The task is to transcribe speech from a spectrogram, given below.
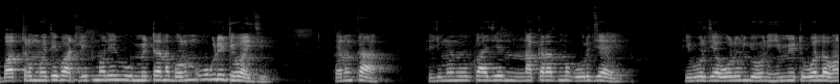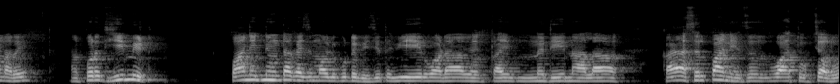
बाथरूममध्ये बाटली तुम्हाला मिठानं भरून उघडी ठेवायची. कारण का? त्याच्यामधून काय जे नकारात्मक ऊर्जा आहे ती ऊर्जा ओढून घेऊन ही मीठ ओलं होणार आहे. आणि परत ही मीठ पाण्यात नेऊन टाकायचं माऊली कुठं बी जिथं विहीर वाडा काही नदी नाला काय असेल पाण्याचं वाहतूक चालू.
